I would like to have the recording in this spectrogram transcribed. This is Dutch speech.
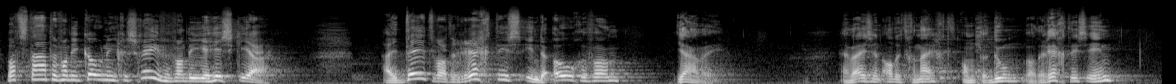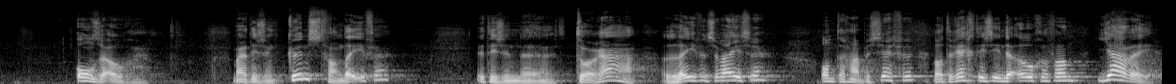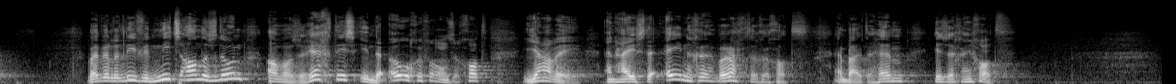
Wat staat er van die koning geschreven, van die Jehiskia? Hij deed wat recht is in de ogen van Yahweh. En wij zijn altijd geneigd om te doen wat recht is in onze ogen. Maar het is een kunst van leven. Het is een uh, Torah levenswijze om te gaan beseffen wat recht is in de ogen van Yahweh. Wij willen liever niets anders doen dan wat recht is in de ogen van onze God Yahweh. En hij is de enige waarachtige God. En buiten hem is er geen God.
